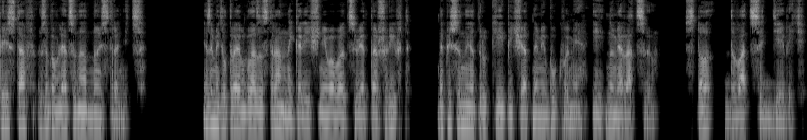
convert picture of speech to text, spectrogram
перестав забавляться на одной странице. Я заметил краем глаза странный коричневого цвета шрифт, написанный от руки печатными буквами и нумерацию. Сто двадцать девять,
